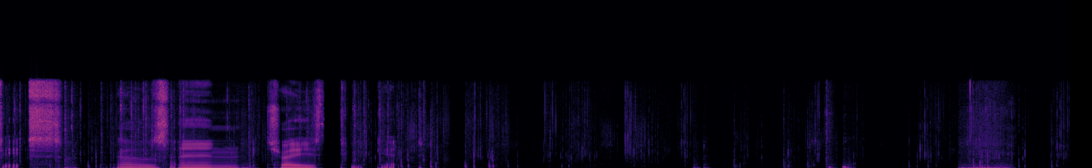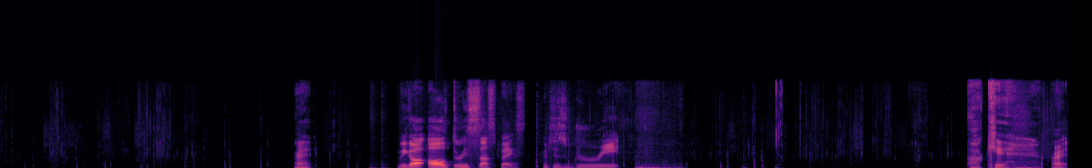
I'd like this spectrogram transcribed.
Jeez. Gloves and tries to get. All right. We got all three suspects, which is great. Okay. All right.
